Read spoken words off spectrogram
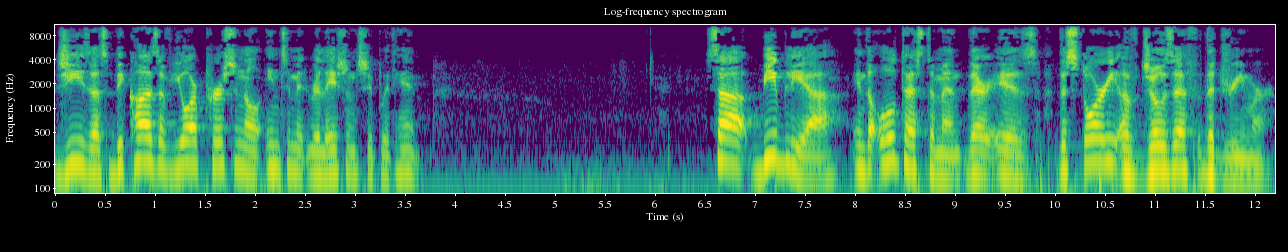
Jesus because of your personal, intimate relationship with Him. Sa Biblia, in the Old Testament, there is the story of Joseph the dreamer.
